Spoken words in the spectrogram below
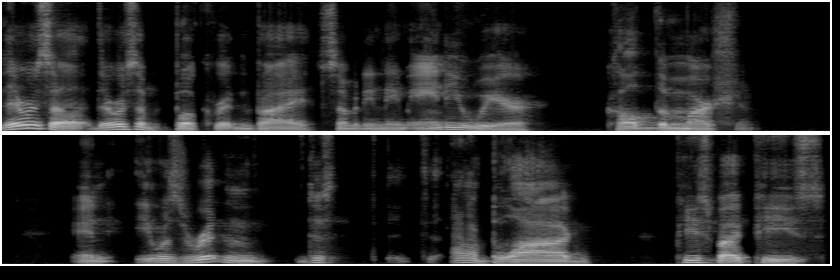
There was a there was a book written by somebody named Andy Weir called The Martian. And it was written just on a blog, piece by piece,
